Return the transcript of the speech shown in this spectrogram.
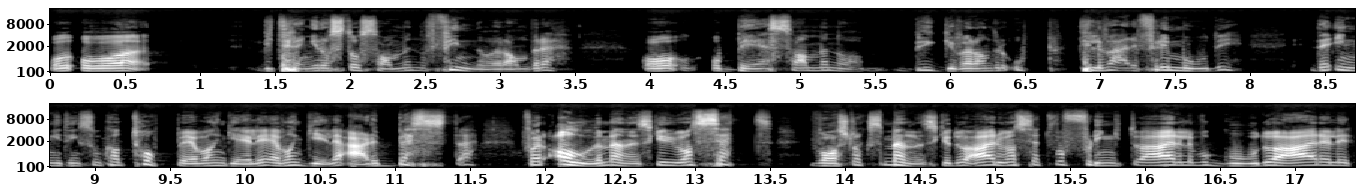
Og, og, vi trenger å stå sammen og finne hverandre. Og, og, be sammen og bygge hverandre opp til å være frimodig. Det er ingenting som kan toppe evangeliet. Evangeliet er det beste for alle mennesker. Uansett hva slags menneske du er, uansett hvor flink du er, eller hvor god du er, eller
